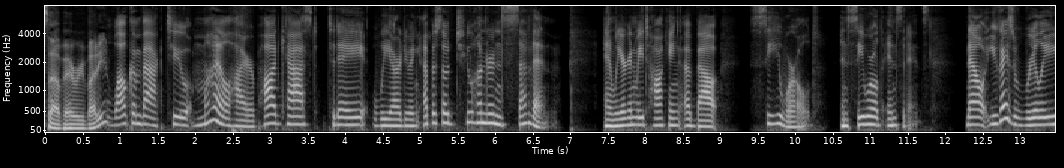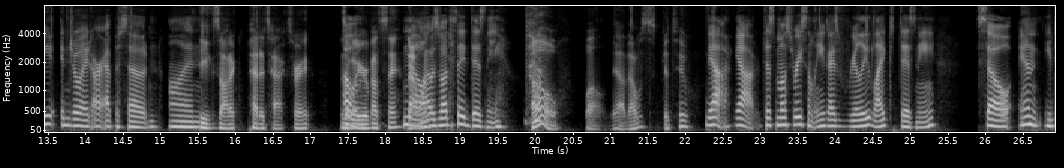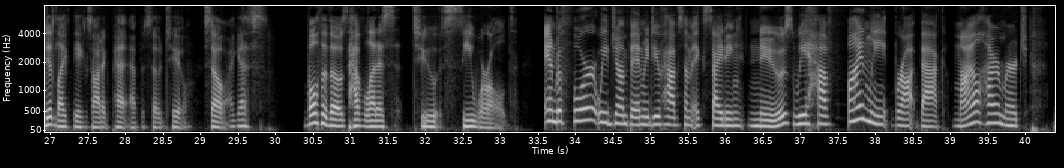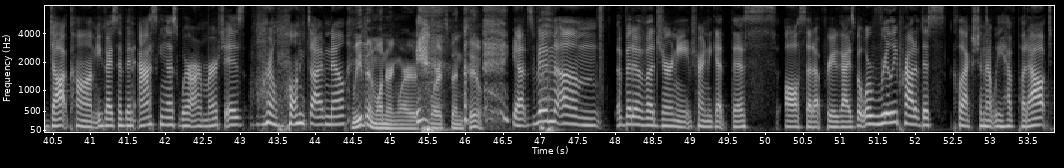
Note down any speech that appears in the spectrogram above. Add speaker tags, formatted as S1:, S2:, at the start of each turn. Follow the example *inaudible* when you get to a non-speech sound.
S1: What's up, everybody?
S2: Welcome back to Mile Higher Podcast. Today we are doing episode 207, and we are going to be talking about SeaWorld and SeaWorld incidents. Now, you guys really enjoyed our episode on.
S1: The exotic pet attacks, right? Is that
S2: Oh,
S1: what you were about to say?
S2: No. I was about to say Disney.
S1: oh, *laughs* well, yeah, that was good too.
S2: Yeah, yeah. Just most recently, you guys really liked Disney. So, and you did like the exotic pet episode too. So, I guess both of those have led us to SeaWorld. And before we jump in, we do have some exciting news. We have finally brought back milehighermerch.com. You guys have been asking us where our merch is *laughs* for a long time now.
S1: We've been wondering where where it's been too. *laughs*
S2: yeah, it's been um, a bit of a journey trying to get this all set up for you guys, but we're really proud of this collection that we have put out.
